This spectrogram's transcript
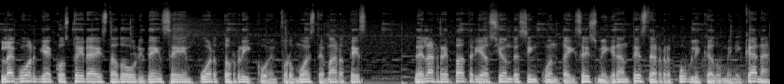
La Guardia Costera estadounidense en Puerto Rico informó este martes de la repatriación de 56 migrantes de República Dominicana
